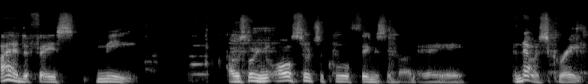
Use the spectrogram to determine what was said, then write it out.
I had to face me. I was learning all sorts of cool things about AA, and that was great.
